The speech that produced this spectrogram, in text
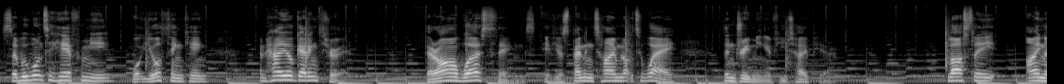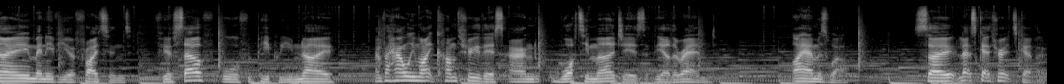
so we want to hear from you what you're thinking and how you're getting through it. There are worse things if you're spending time locked away than dreaming of utopia. Lastly, I know many of you are frightened for yourself or for people you know, and for how we might come through this and what emerges at the other end. I am as well. So let's get through it together.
